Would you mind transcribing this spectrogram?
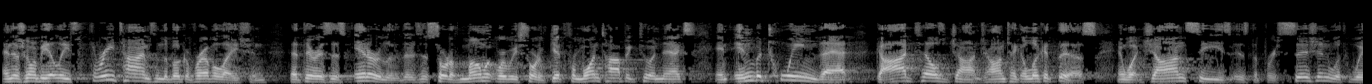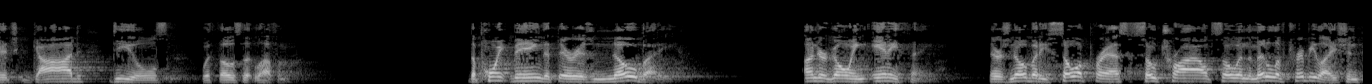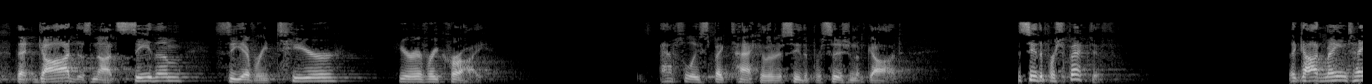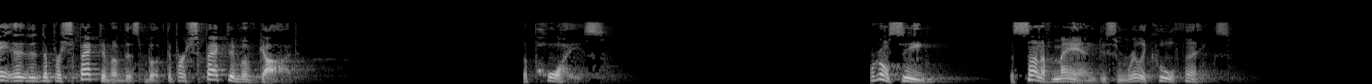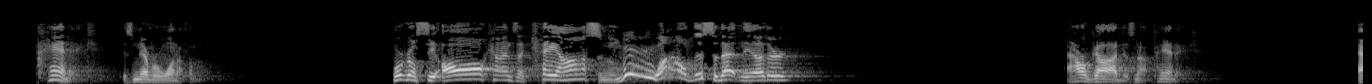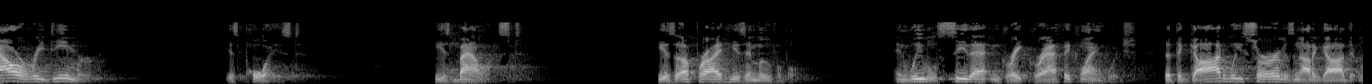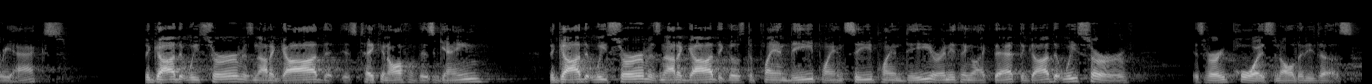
And there's going to be at least three times in the book of Revelation that there is this interlude. There's this sort of moment where we sort of get from one topic to a next. And in between that, God tells John, John, take a look at this. And what John sees is the precision with which God deals with those that love him. The point being that there is nobody undergoing anything There's nobody so oppressed, so trialed, so in the middle of tribulation that God does not see them, see every tear, hear every cry. It's absolutely spectacular to see the precision of God, to see the perspective. That God maintains uh, the perspective of this book, the perspective of God, the poise. We're going to see the Son of Man do some really cool things. Panic is never one of them. We're going to see all kinds of chaos and wild this and that and the other. Our God does not panic. Our Redeemer is poised. He is balanced. He is upright. He is immovable. And we will see that in great graphic language that the God we serve is not a God that reacts. The God that we serve is not a God that is taken off of his game. The God that we serve is not a God that goes to plan D, plan C, plan D, or anything like that. The God that we serve is very poised in all that he does.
